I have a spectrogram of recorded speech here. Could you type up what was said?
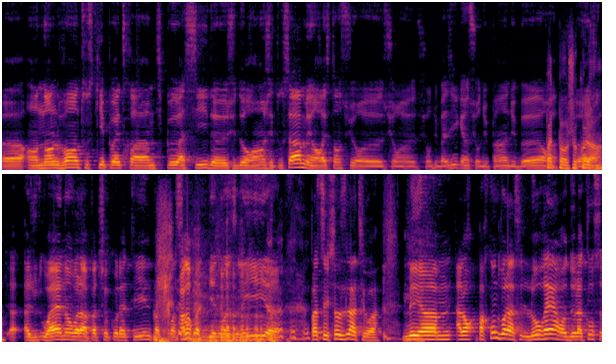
en enlevant tout ce qui peut être un petit peu acide, euh, jus d'orange et tout ça, mais en restant sur, euh, sur, sur du basique, hein, sur du pain, du beurre. Pas de pain au chocolat. Ajoute, hein. ouais, non, voilà, pas de chocolatine, pas de croissant, pas de viennoiserie, pas ces choses-là, tu vois. Mais alors, par contre, voilà, l'horaire de la course,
